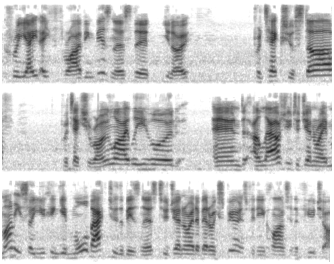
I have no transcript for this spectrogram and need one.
create a thriving business that, you know, protects your staff, protects your own livelihood, and allows you to generate money so you can give more back to the business to generate a better experience for your clients in the future.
